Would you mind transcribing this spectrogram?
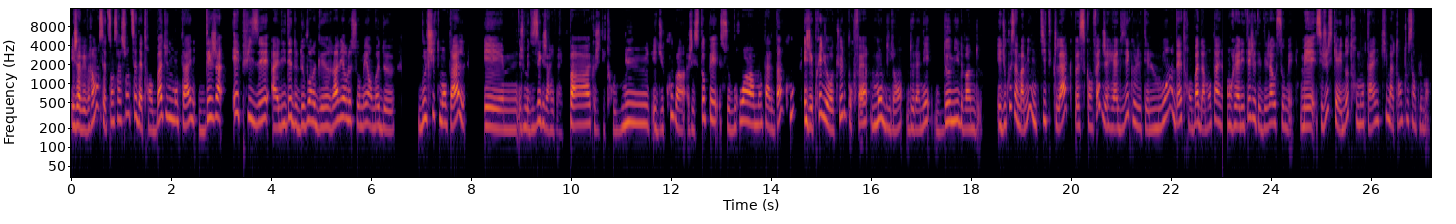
Et j'avais vraiment cette sensation d'être en bas d'une montagne, déjà épuisée à l'idée de devoir gravir le sommet en mode euh, bullshit mental et je me disais que j'arriverais pas, que j'étais trop nulle. Et du coup, ben, j'ai stoppé ce brouhaha mental d'un coup et j'ai pris du recul pour faire mon bilan de l'année 2022. Et du coup, ça m'a mis une petite claque parce qu'en fait, j'ai réalisé que j'étais loin d'être en bas de la montagne. En réalité, j'étais déjà au sommet. Mais c'est juste qu'il y a une autre montagne qui m'attend tout simplement.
